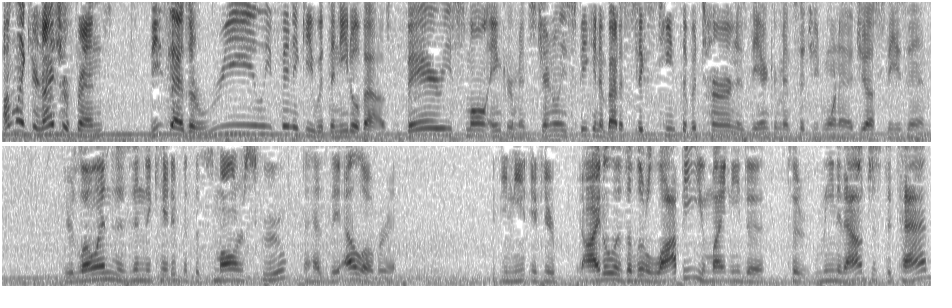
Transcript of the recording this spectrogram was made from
Unlike your nitro friends, these guys are really finicky with the needle valves. Very small increments. Generally speaking, about a sixteenth of a turn is the increments that you'd want to adjust these in. Your low end is indicated with the smaller screw that has the L over it. If you need, if your idle is a little loppy, you might need to, to lean it out just a tad.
